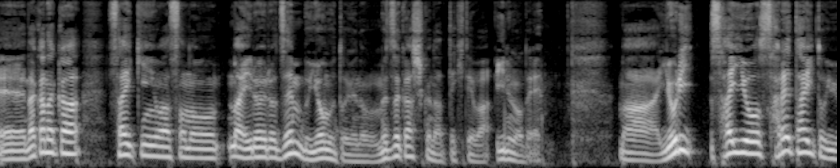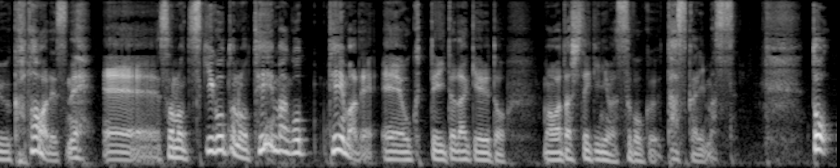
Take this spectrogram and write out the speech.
えー、なかなか最近はその、まあ、いろいろ全部読むというのも難しくなってきてはいるので、まあ、より採用されたいという方はですね、えー、その月ごとのテーマご、テーマで、えー、送っていただけると、まあ私的にはすごく助かります。と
